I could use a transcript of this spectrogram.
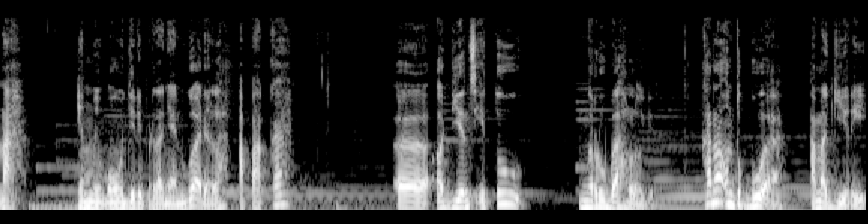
Nah, yang mau jadi pertanyaan gue adalah apakah eh, audience itu ngerubah lo gitu? Karena untuk gua sama Giri,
